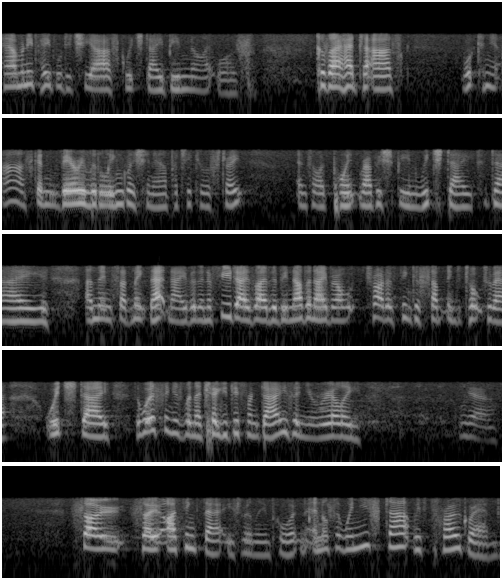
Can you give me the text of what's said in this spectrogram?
how many people did she ask which day bin night was? because I had to ask, what can you ask? And very little English in our particular street. And so I'd point rubbish bin which day today, and then so I'd meet that neighbour. Then a few days later there'd be another neighbour. and I'd try to think of something to talk to about which day. The worst thing is when they tell you different days, and you're really, yeah. So so I think that is really important. And also when you start with programs,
